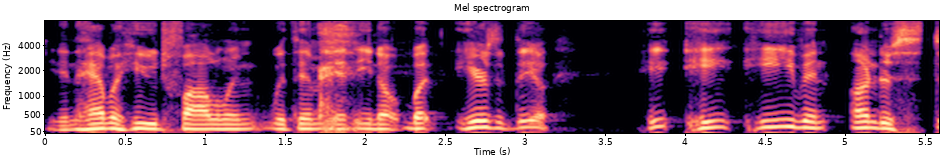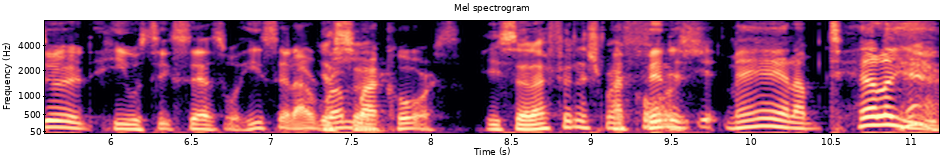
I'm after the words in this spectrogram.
He didn't have a huge following with him, and, you know. But here's the deal: he he he even understood he was successful. He said, "I Yes, run my course. He said, "I finished my I course." finished it, man. I'm telling Yeah, you."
